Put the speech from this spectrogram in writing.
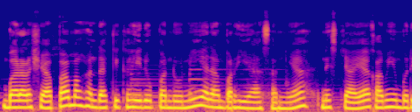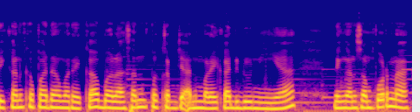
barang siapa menghendaki kehidupan dunia dan perhiasannya, niscaya kami berikan kepada mereka balasan pekerjaan mereka di dunia dengan sempurna,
